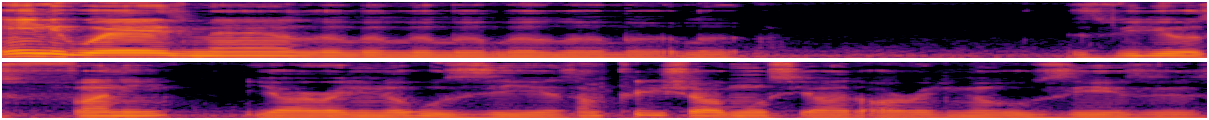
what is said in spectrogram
Anyways, man, look, look, look, look, look, look, look, This video is funny. You already know who Z is. I'm pretty sure most y'all already know who Z is. If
